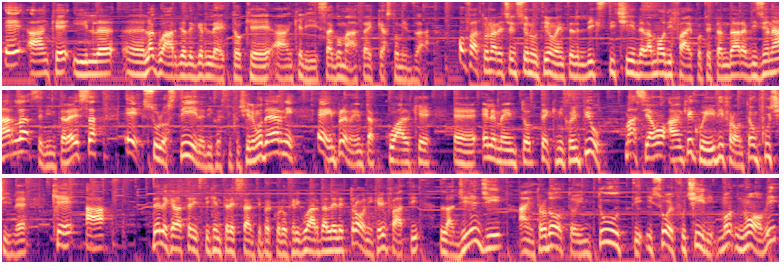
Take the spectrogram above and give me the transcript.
e anche il, eh, la guardia del grilletto che è anche lì sagomata e customizzata. Ho fatto una recensione ultimamente dell'XTC della Modify, potete andare a visionarla se vi interessa e sullo stile di questi fucili moderni e implementa qualche eh, elemento tecnico in più, ma siamo anche qui di fronte a un fucile che ha delle caratteristiche interessanti per quello che riguarda l'elettronica, infatti la GNG ha introdotto in tutti i suoi fucili nuovi,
